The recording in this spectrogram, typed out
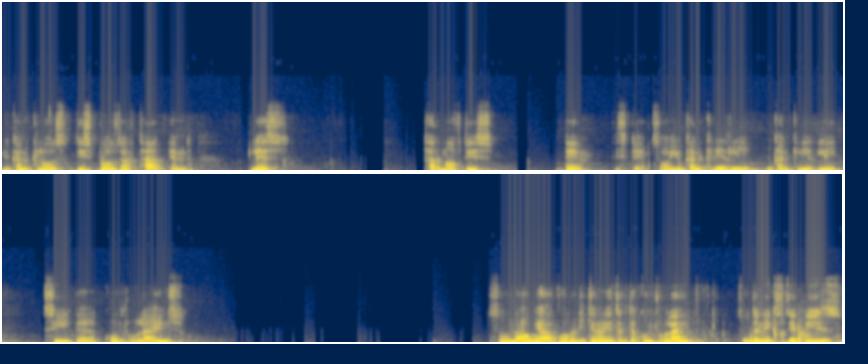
you can close this browser tab and let's turn off this DEM this DEM so you can clearly you can clearly see the contour lines so now we have already generated the contour line. So the next step is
